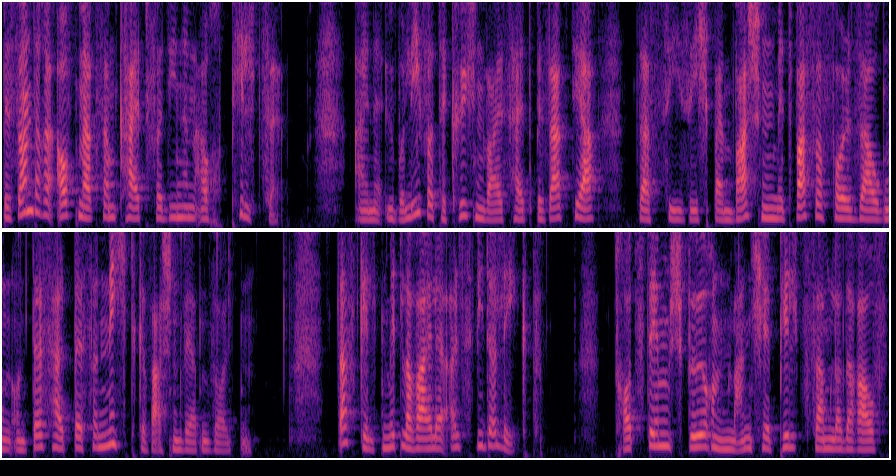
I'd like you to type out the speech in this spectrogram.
Besondere Aufmerksamkeit verdienen auch Pilze. Eine überlieferte Küchenweisheit besagt ja, dass sie sich beim Waschen mit Wasser vollsaugen und deshalb besser nicht gewaschen werden sollten. Das gilt mittlerweile als widerlegt. Trotzdem schwören manche Pilzsammler darauf,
